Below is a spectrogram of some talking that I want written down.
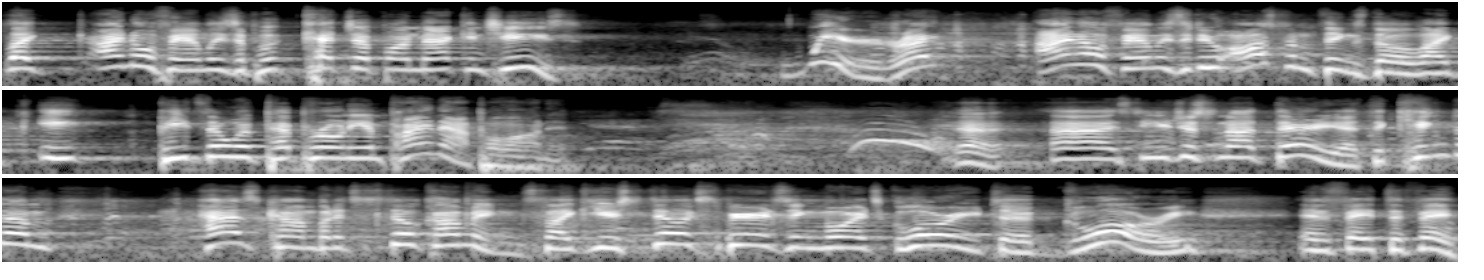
Like, I know families that put ketchup on mac and cheese. Weird, right? I know families that do awesome things, though, like eat pizza with pepperoni and pineapple on it. Yeah. Uh, see, you're just not there yet. The kingdom has come, but it's still coming. It's like you're still experiencing more. It's glory to glory and faith to faith.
